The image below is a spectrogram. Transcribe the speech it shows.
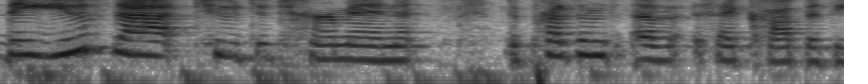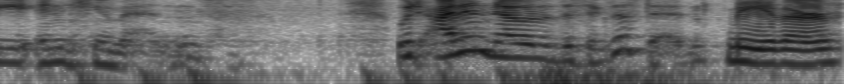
they use that to determine the presence of psychopathy in humans. Which I didn't know that this existed. Me either.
